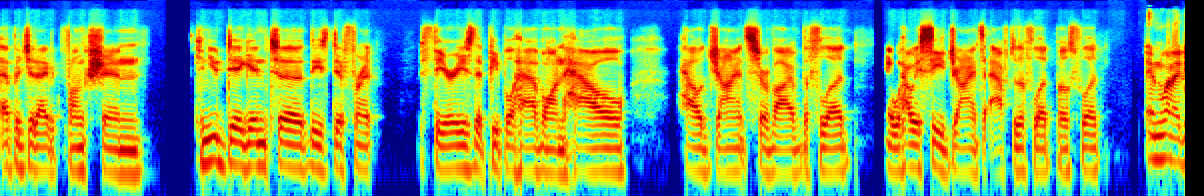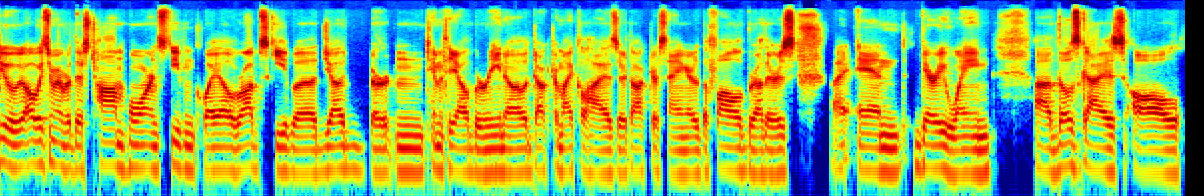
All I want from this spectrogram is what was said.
epigenetic function. Can you dig into these different theories that people have on how how giants survived the flood? You know, how we see giants after the flood, post flood? And when I do, always remember there's Tom Horn, Stephen Quayle, Rob Skiba, Judd Burton, Timothy Alberino, Dr. Michael Heiser, Dr. Sanger, the Fall brothers, uh, and Gary Wayne. Uh, those guys all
